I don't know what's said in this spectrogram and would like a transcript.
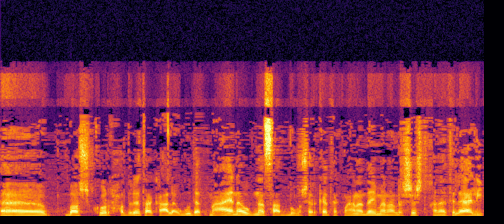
أه بشكر حضرتك على وجودك معانا وبنسعد بمشاركتك معانا دايما على شاشة قناة الأهلي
